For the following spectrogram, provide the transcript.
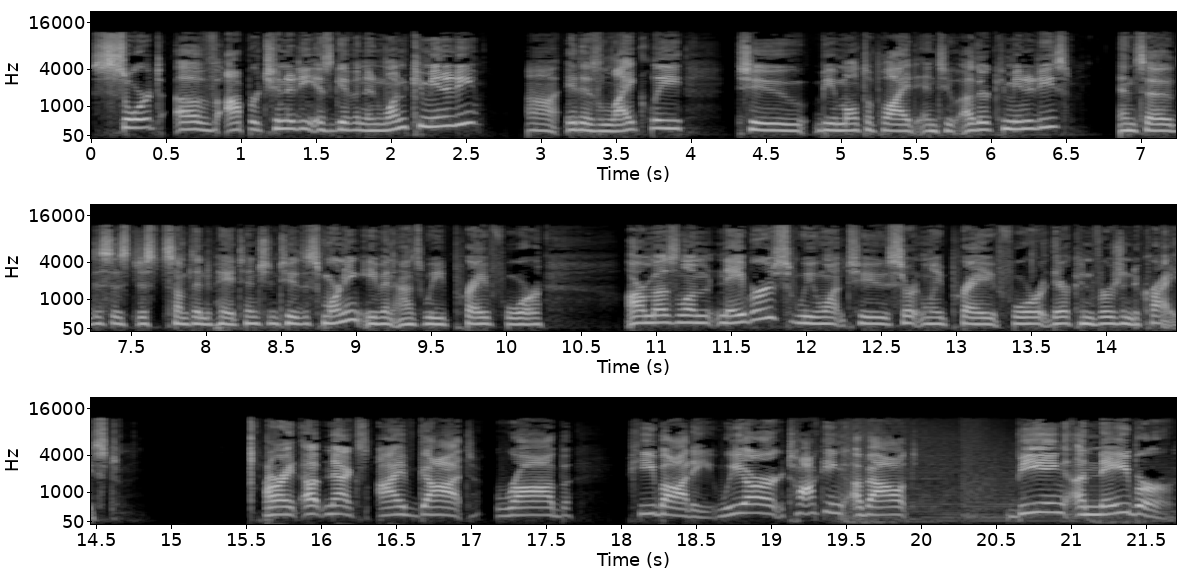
sort of opportunity is given in one community, uh, it is likely to be multiplied into other communities. And so this is just something to pay attention to this morning, even as we pray for our Muslim neighbors. We want to certainly pray for their conversion to Christ. All right, up next, I've got Rob Peabody. We are talking about being a neighbor,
